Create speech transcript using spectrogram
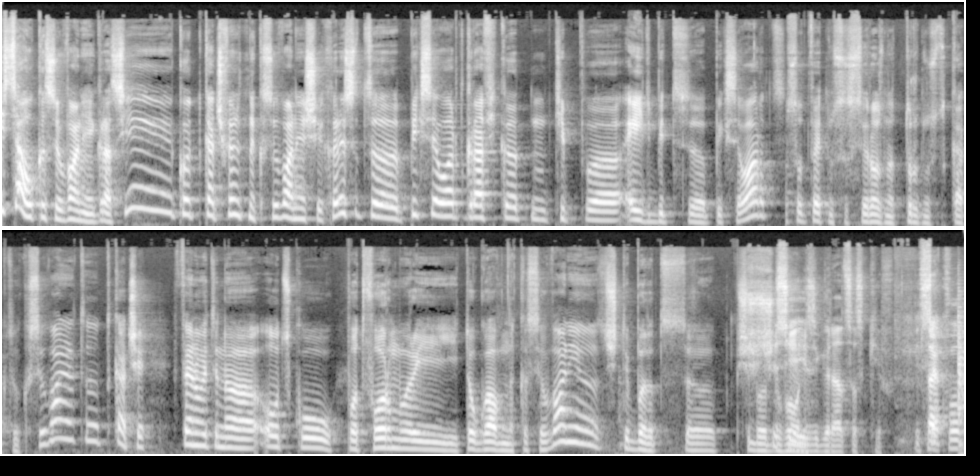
Изцяло Castlevania игра си е, който така че феновете на Castlevania ще харесат пиксел арт графика, тип а, 8-бит а, пиксел арт, съответно с сериозна трудност, както е Castlevania, така че феновете на old school платформери и то главно на Castlevania ще бъдат, ще бъдат Ще доволни. я изиграят с кеф. И Сега- какво по-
